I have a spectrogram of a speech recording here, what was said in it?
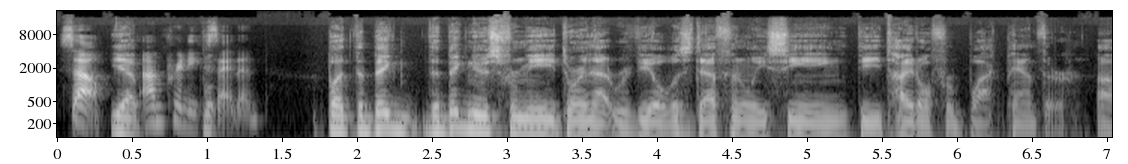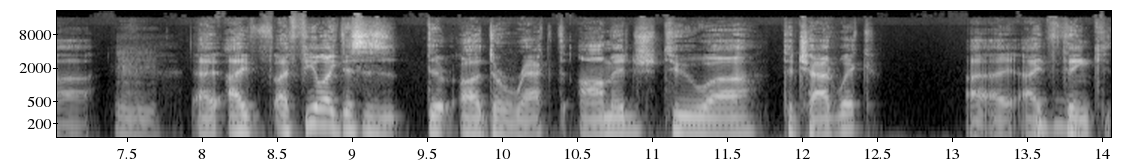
So Yep. I'm pretty excited. But the big the big news for me during that reveal was definitely seeing the title for Black Panther. Uh, Mhm. I, I I feel like this is a direct homage to uh, to Chadwick. I, I, I think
